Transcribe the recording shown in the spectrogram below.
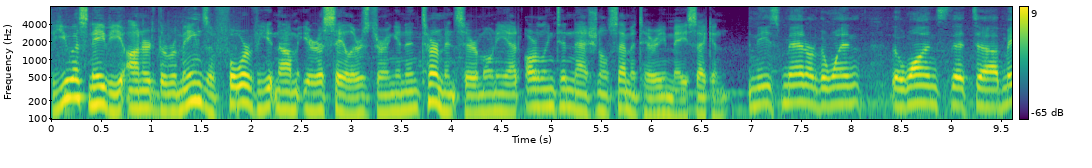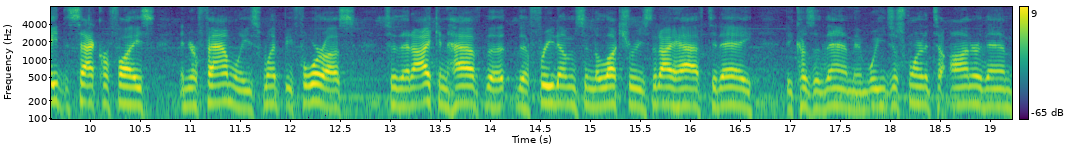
The U.S. Navy honored the remains of four Vietnam era sailors during an interment ceremony at Arlington National Cemetery May 2nd. And these men are the, one, the ones that uh, made the sacrifice and their families went before us so that I can have the, the freedoms and the luxuries that I have today because of them. And we just wanted to honor them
